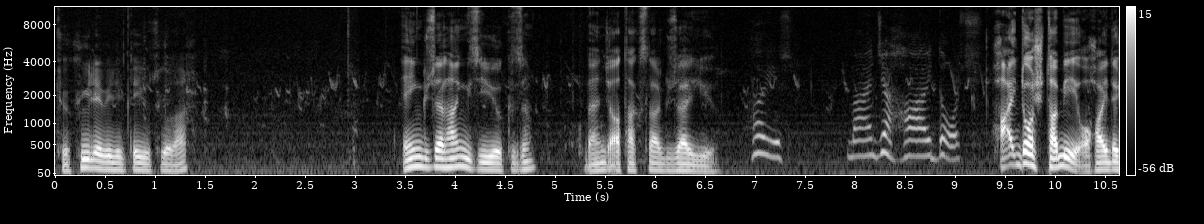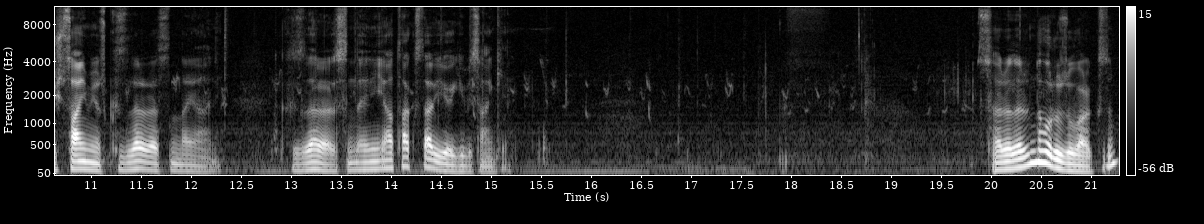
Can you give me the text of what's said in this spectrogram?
Köküyle birlikte yutuyorlar. En güzel hangisi yiyor kızım? Bence atakslar güzel yiyor. Hayır. Bence haydoş. Haydoş tabii. O haydoş saymıyoruz. Kızlar arasında yani. Kızlar arasında en iyi atakslar yiyor gibi sanki. Sarıların da horozu var kızım.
